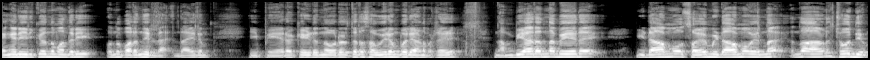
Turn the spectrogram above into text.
എങ്ങനെ ഇരിക്കുമെന്ന് മന്ത്രി ഒന്നും പറഞ്ഞില്ല. എന്തായാലും ഈ പേരൊക്കെ ഇടുന്ന ഓരോരുത്തരുടെ സൗകര്യം പോലെയാണ്. പക്ഷേ നമ്പ്യാർ എന്ന പേര് ഇടാമോ സ്വയം ഇടാമോ എന്ന എന്നതാണ് ചോദ്യം.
